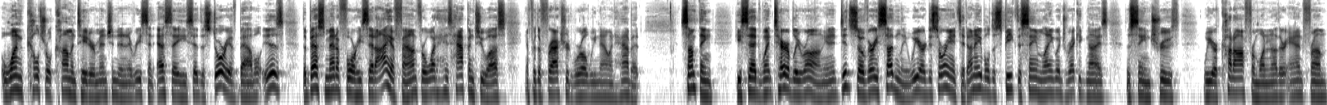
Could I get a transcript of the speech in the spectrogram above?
one cultural commentator mentioned in a recent essay, he said, The story of Babel is the best metaphor, he said, I have found for what has happened to us and for the fractured world we now inhabit. Something, he said, went terribly wrong, and it did so very suddenly. We are disoriented, unable to speak the same language, recognize the same truth we are cut off from one another and from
